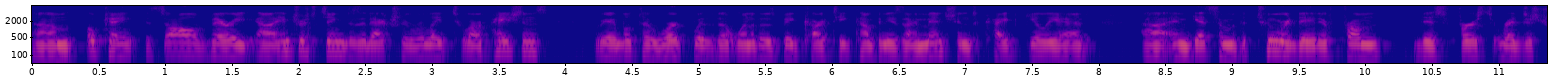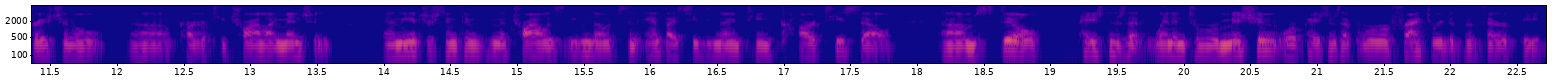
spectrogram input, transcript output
Um, okay, it's all very uh, interesting. Does it actually relate to our patients? We are able to work with one of those big CAR T companies that I mentioned, Kite Gilead, uh, and get some of the tumor data from this first registrational uh, CAR T trial I mentioned. And the interesting thing from the trial is even though it's an anti-CD19 CAR T cell, um, still patients that went into remission or patients that were refractory to the therapy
